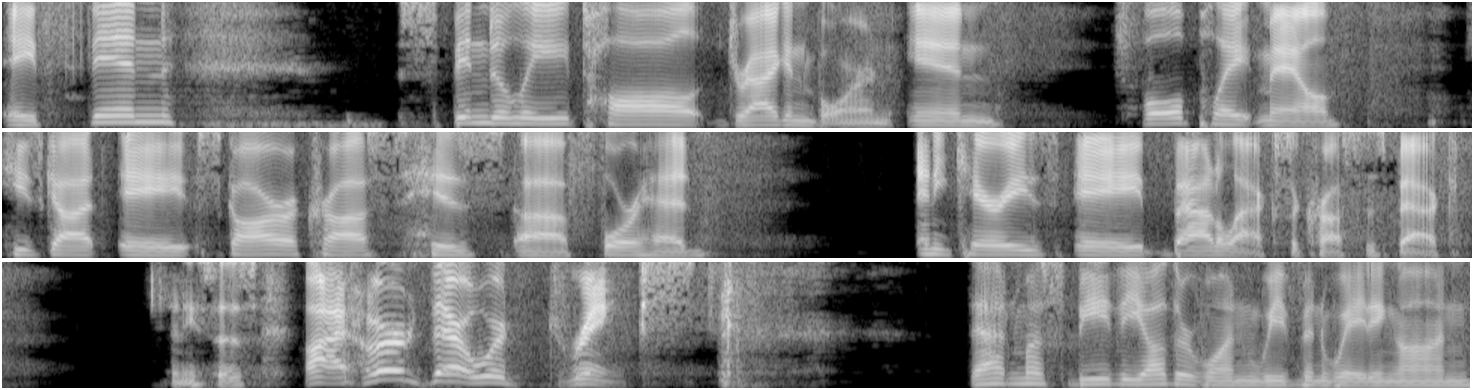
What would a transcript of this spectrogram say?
a thin, spindly, tall dragonborn in full plate mail. He's got a scar across his uh, forehead, and he carries a battle axe across his back. And he says, "I heard there were drinks." That must be the other one we've been waiting on.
